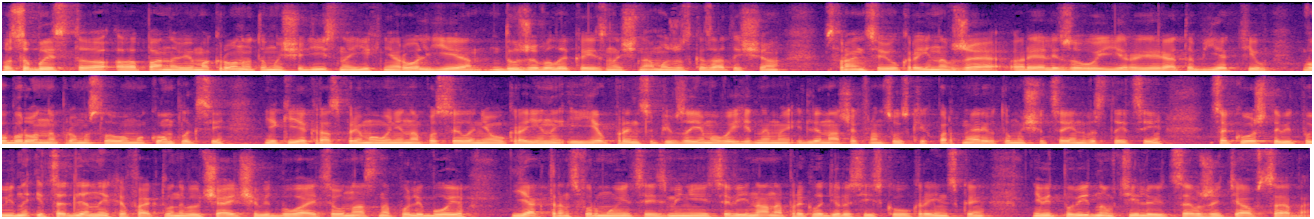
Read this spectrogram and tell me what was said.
особисто е, панові Макрону, тому що дійсно їхня роль є дуже велика і значна. Можу сказати, що з Францією Україна вже реалізовує ряд об'єктів в оборонно-промисловому комплексі, які якраз спрямовані на посилення України і є в принципі взаємовигідними і для наших французьких партнерів, тому що це інвестиції, це кошти відповідно, і це для них ефект. Вони вивчають, що відбувається у нас на полі бою, як трансформується і змінюється війна на прикладі російсько-української, і відповідно втілюють це в життя в себе.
